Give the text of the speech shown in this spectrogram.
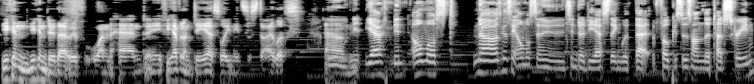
You can you can do that with one hand, and if you have it on DS, all you need is a stylus. Ooh, Um, ni- yeah, almost. No, I was gonna say almost any Nintendo DS thing with that focuses on the touchscreen,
